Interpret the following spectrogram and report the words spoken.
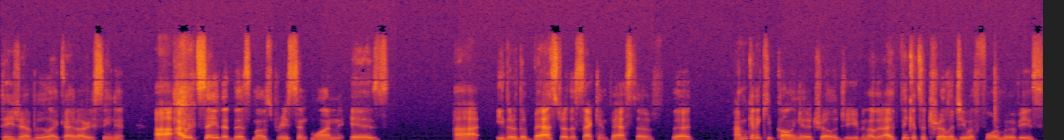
deja vu, like I'd already seen it. Uh, I would say that this most recent one is uh, either the best or the second best of the. I'm gonna keep calling it a trilogy, even though I think it's a trilogy with four movies,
